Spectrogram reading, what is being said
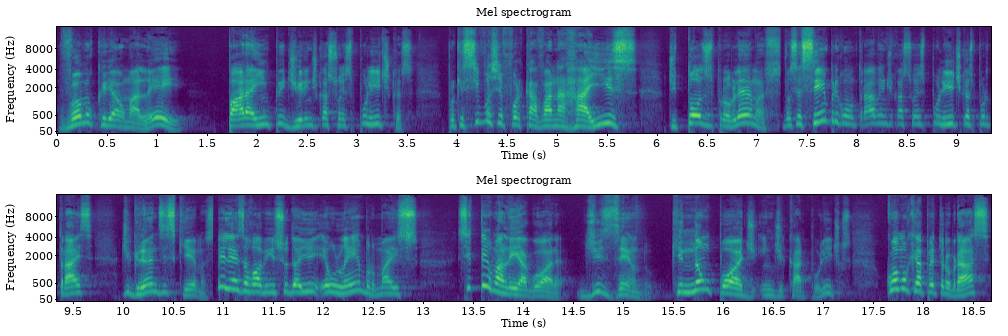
Vamos criar uma lei para impedir indicações políticas. Porque se você for cavar na raiz de todos os problemas, você sempre encontrava indicações políticas por trás de grandes esquemas. Beleza, Robin, isso daí eu lembro, mas se tem uma lei agora dizendo que não pode indicar políticos, como que a Petrobras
